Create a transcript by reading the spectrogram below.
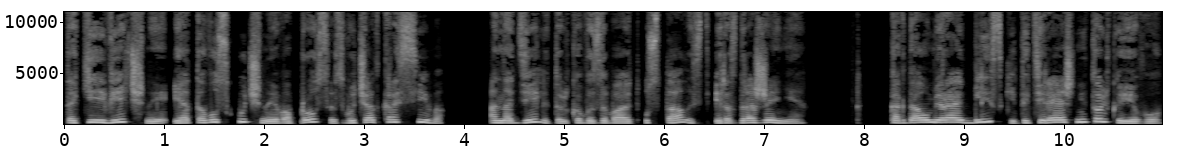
Такие вечные и оттого скучные вопросы звучат красиво, а на деле только вызывают усталость и раздражение. Когда умирает близкий, ты теряешь не только его,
